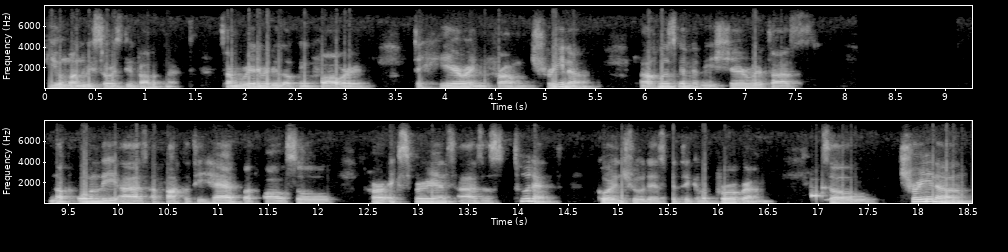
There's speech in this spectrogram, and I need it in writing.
human resource development. So I'm really, really looking forward to hearing from Trina, uh, who's going to be sharing with us not only as a faculty head, but also her experience as a student going through this particular program. So Trina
